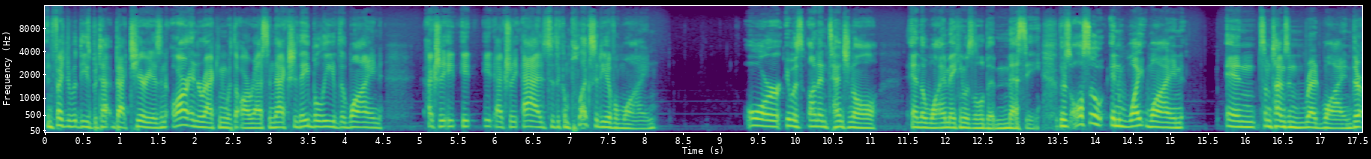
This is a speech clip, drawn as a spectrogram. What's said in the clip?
infected with these bacteria and are interacting with the RS and actually they believe the wine actually it, it, it actually adds to the complexity of a wine or it was unintentional and the winemaking was a little bit messy. There's also in white wine and sometimes in red wine, there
